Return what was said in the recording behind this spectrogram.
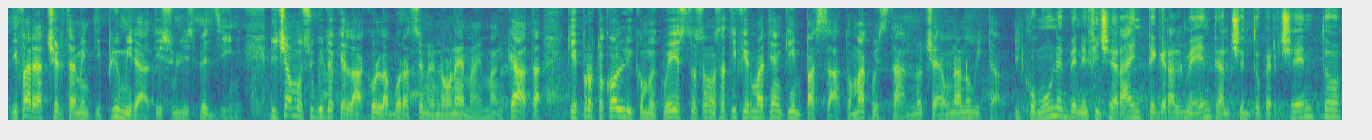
di fare accertamenti più mirati sugli spezzini. Diciamo subito che la collaborazione non è mai mancata, che protocolli come questo sono stati firmati anche in passato, ma quest'anno c'è una novità. Il Comune beneficerà integralmente al 100%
